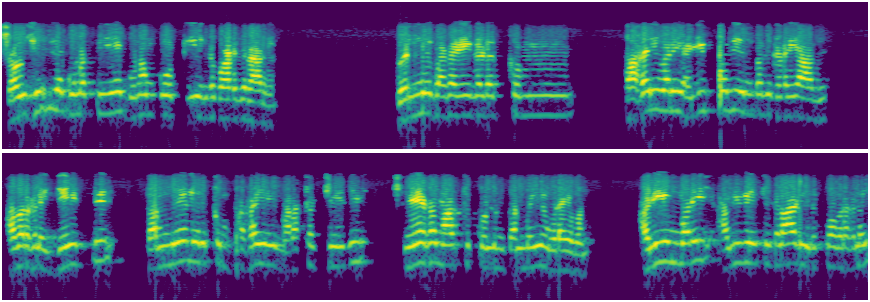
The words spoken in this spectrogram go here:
சௌசல்ய குணத்தையே குணம் போற்றி என்று பாடுகிறார்கள். வெள்ளு பகைகளுக்கும் பகைவரை அழிப்பது என்பது கிடையாது. அவர்களை ஜெயித்து தன்மேல் இருக்கும் பகையை மறக்கச் செய்து சிநேகமாக்கிக் கொள்ளும் தன்மையை உடையவன். அழியும் வரை அவிவேக்கிகளாக இருப்பவர்களை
